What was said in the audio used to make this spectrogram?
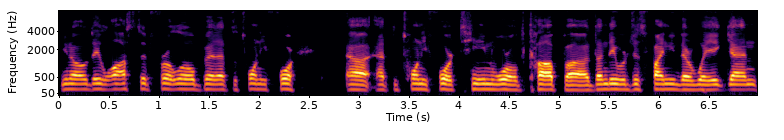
You know, they lost it for a little bit at the 24 uh, at the 2014 World Cup. Uh, then they were just finding their way again.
